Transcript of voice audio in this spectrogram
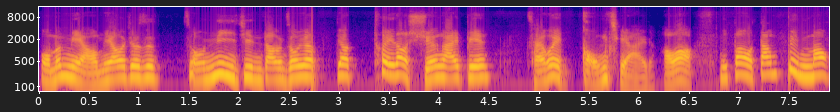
我们淼喵就是从逆境当中要要退到悬崖边才会拱起来的，好不好？你把我当病猫，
